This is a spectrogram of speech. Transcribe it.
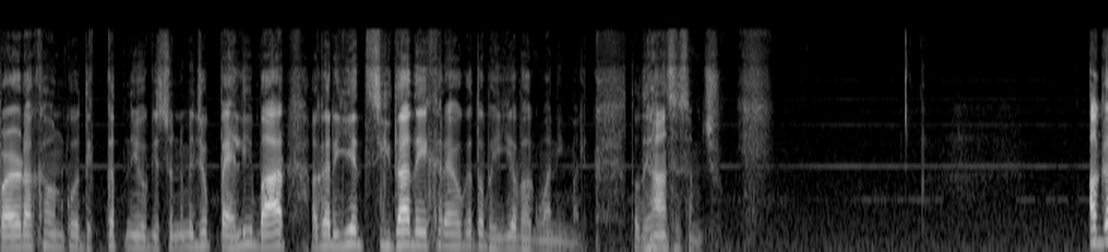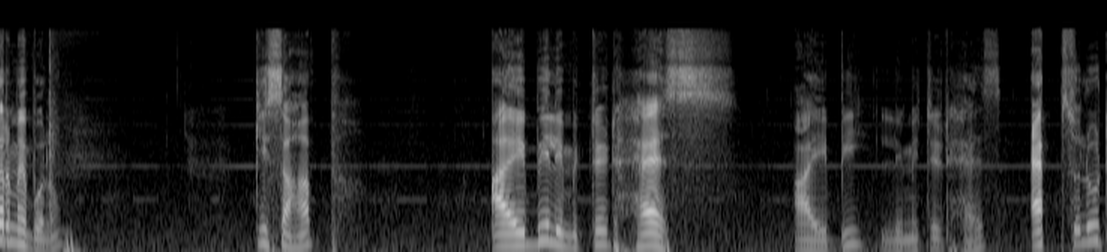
पढ़ रखा उनको दिक्कत नहीं होगी सुनने में। जो पहली बार अगर ये सीधा देख रहे होगे तो भैया भगवानी मलिक। तो ध्यान से समझो। अगर मैं बोलूँ कि साहब I B limited has I B limited has absolute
